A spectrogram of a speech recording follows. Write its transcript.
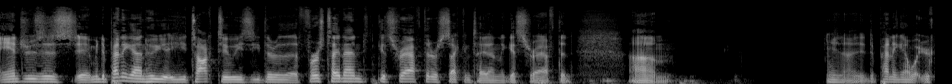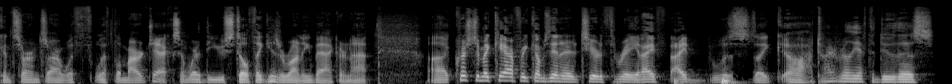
Andrews is, I mean, depending on who you, you, talk to, he's either the first tight end gets drafted or second tight end that gets drafted. Um, you know, depending on what your concerns are with, with Lamar Jackson, whether you still think he's a running back or not. Uh, Christian McCaffrey comes in at a tier three, and I I was like, oh, do I really have to do this?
